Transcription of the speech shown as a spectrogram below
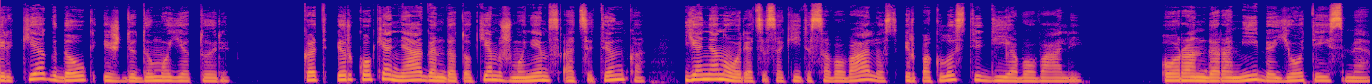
ir kiek daug išdidumo jie turi. Kad ir kokia neganda tokiems žmonėms atsitinka, jie nenori atsisakyti savo valios ir paklusti Dievo valiai, o randa ramybę jo teisme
